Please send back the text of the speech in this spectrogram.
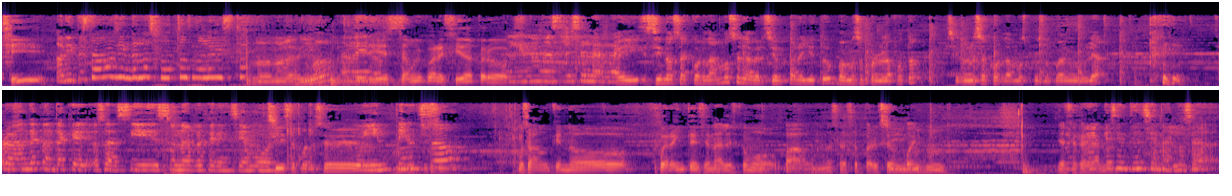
Sí, Ahorita estábamos viendo las fotos, ¿no lo viste? No, no la vi. ¿No? A sí, ver, está muy parecida, pero... alguien la Ahí, si nos acordamos en la versión para YouTube, vamos a poner la foto. Si no nos acordamos, pues lo pueden googlear. Pero dan de cuenta que, o sea, sí es una referencia muy, Sí, se parece. muy intenso. muchísimo. O sea, aunque no fuera intencional, es como, wow, ¿no? O sea, se parece un buen... Ya está Creo cargando. que es intencional, o sea,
